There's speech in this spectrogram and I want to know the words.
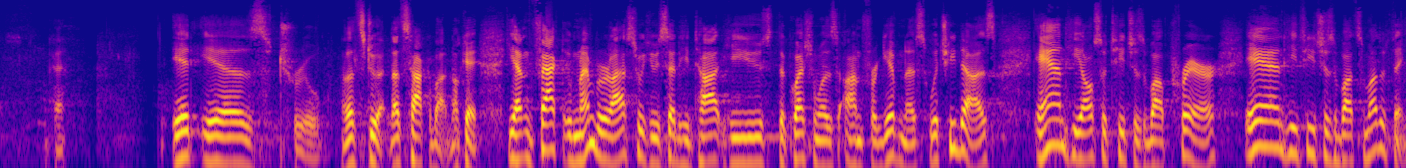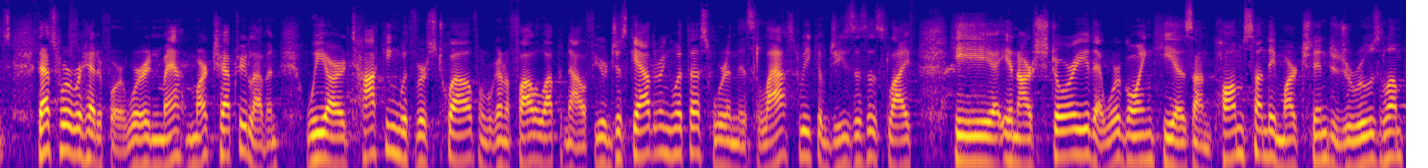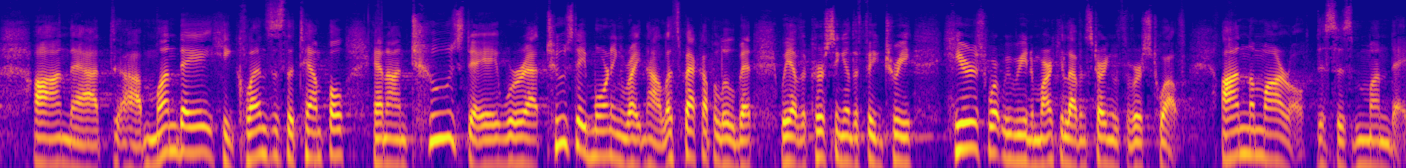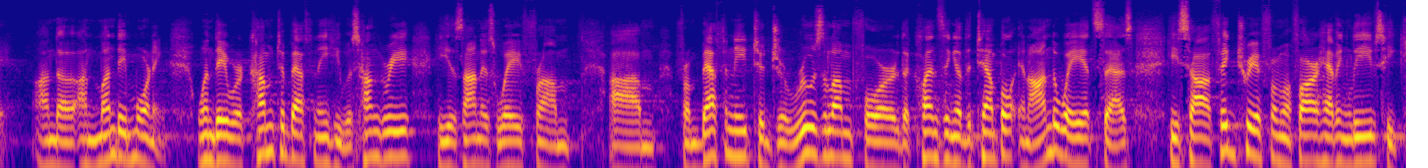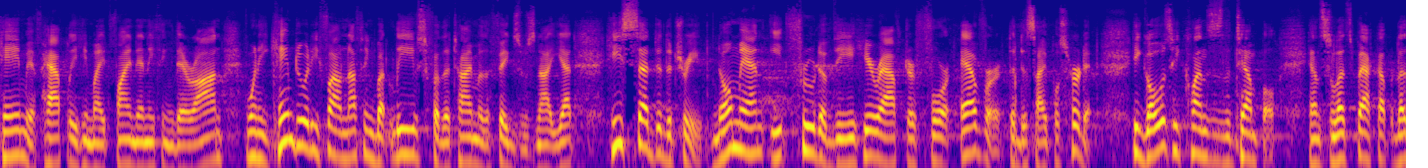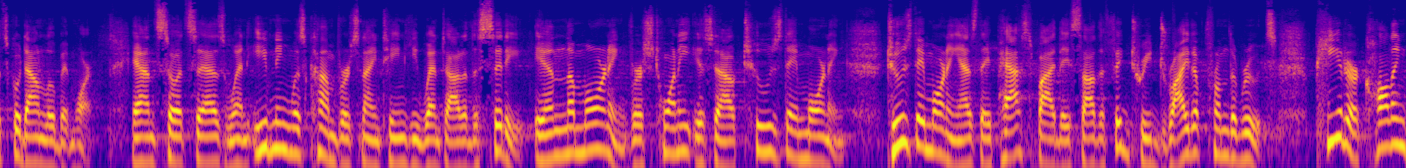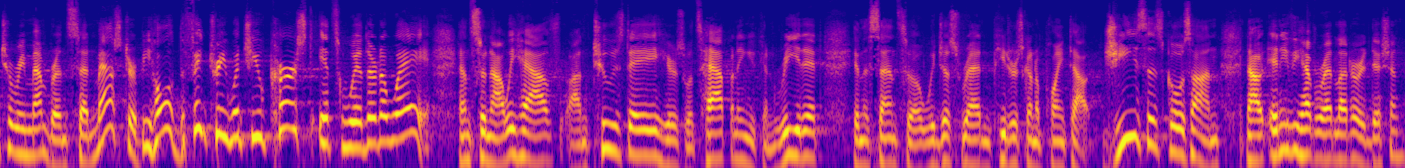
It is true. Let's do it. Let's talk about it. Okay. Yeah, in fact, remember last week we said he taught, he used, the question was on forgiveness, which he does, and he also teaches about prayer, and he teaches about some other things. That's where we're headed for. We're in Mark chapter 11. We are talking with verse 12, and we're going to follow up now. If you're just gathering with us, we're in this last week of Jesus' life. He, in our story that we're going, he is on Palm Sunday, marched into Jerusalem. On that uh, Monday, he cleanses the temple. And on Tuesday, we're at Tuesday morning right now. Let's back up a little bit. We have the cursing of the fig tree. Here's what we read in Mark 11, starting with verse 12. On the morrow, this is Monday on, the, on Monday morning. When they were come to Bethany, he was hungry. He is on his way from, um, from Bethany to Jerusalem for the cleansing of the temple. And on the way, it says, he saw a fig tree from afar having leaves. He came, if haply he might find anything thereon. When he came to it, he found nothing but leaves, for the time of the figs was not yet. He said to the tree, No man eat fruit of thee hereafter forever. The disciples heard it. He goes, he cleanses the temple. And so let's back up, let's go down a little bit more. And so it says, says, When evening was come, verse 19, he went out of the city. In the morning, verse 20 is now Tuesday morning. Tuesday morning, as they passed by, they saw the fig tree dried up from the roots. Peter, calling to remembrance, said, Master, behold, the fig tree which you cursed, it's withered away. And so now we have on Tuesday, here's what's happening. You can read it in the sense of what we just read, and Peter's going to point out. Jesus goes on. Now, any of you have a red letter edition?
